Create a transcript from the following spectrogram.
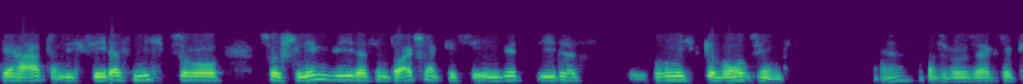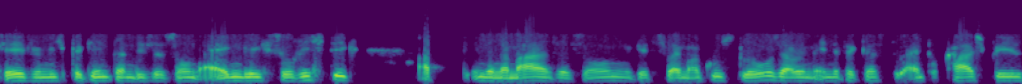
gehabt und ich sehe das nicht so, so schlimm, wie das in Deutschland gesehen wird, die das so nicht gewohnt sind. Ja? Also wo du sagst, okay, für mich beginnt dann die Saison eigentlich so richtig ab in der normalen Saison, geht zwar im August los, aber im Endeffekt hast du ein Pokalspiel,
